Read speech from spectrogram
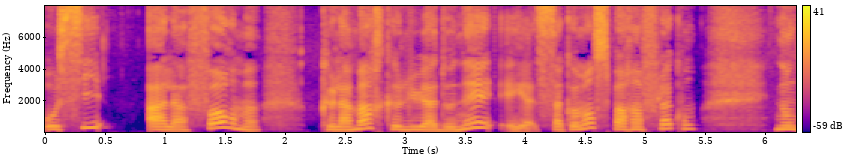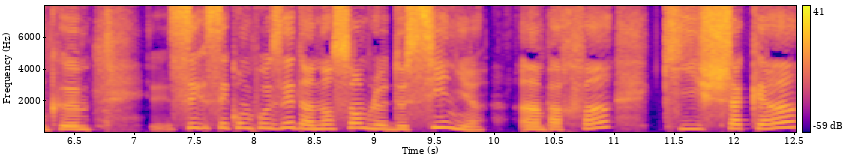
aussi à la forme que la marque lui a donnée, et ça commence par un flacon. Donc, euh, c'est composé d'un ensemble de signes un parfum qui chacun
